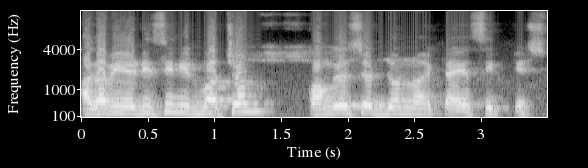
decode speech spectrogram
আগামী এডিসি নির্বাচন কংগ্রেসের জন্য একটা অ্যাসিড টেস্ট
